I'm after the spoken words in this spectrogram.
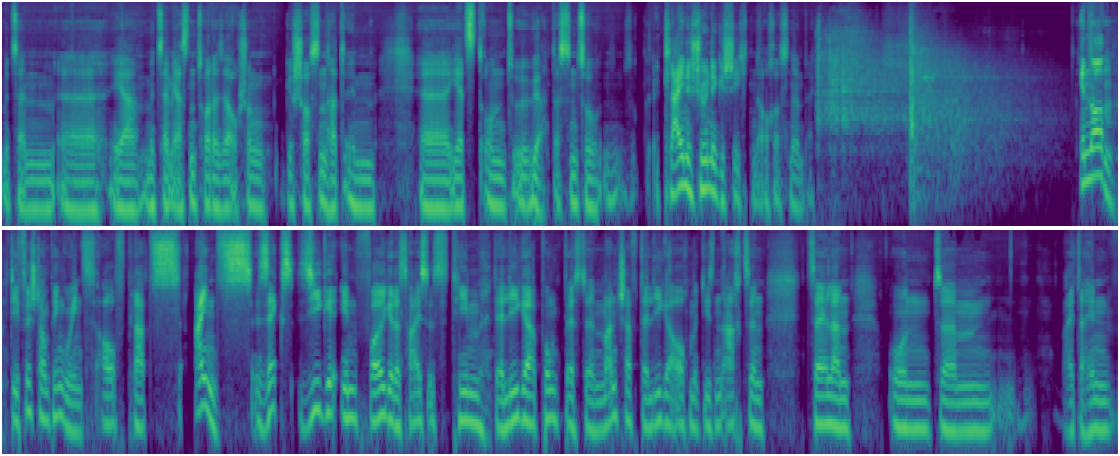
mit seinem, äh, ja, mit seinem ersten Tor, das er auch schon geschossen hat im äh, jetzt und äh, ja, das sind so, so kleine schöne Geschichten auch aus Nürnberg. Im Norden, die Fischtown Penguins auf Platz 1. Sechs Siege in Folge. Das heißt, es ist Team der Liga, punktbeste Mannschaft der Liga, auch mit diesen 18 Zählern. Und ähm, weiterhin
